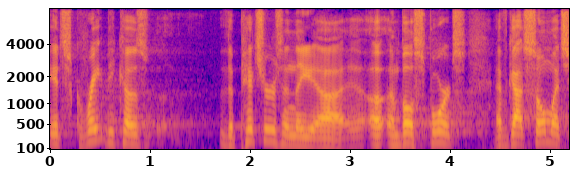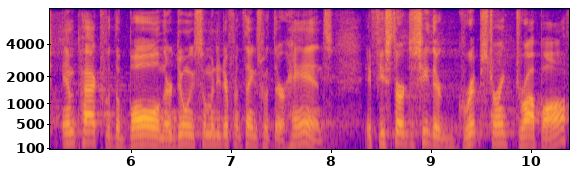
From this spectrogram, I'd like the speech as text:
it's great because the pitchers in, the, uh, uh, in both sports have got so much impact with the ball and they're doing so many different things with their hands. If you start to see their grip strength drop off,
